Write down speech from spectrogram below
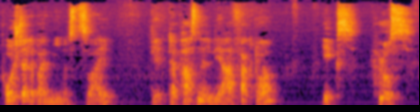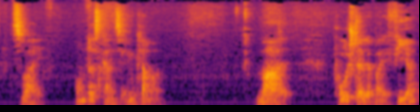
Polstelle bei minus 2, die, der passende Linearfaktor x plus 2 und das Ganze in Klammern. Mal Polstelle bei 4,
